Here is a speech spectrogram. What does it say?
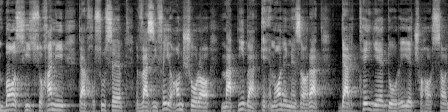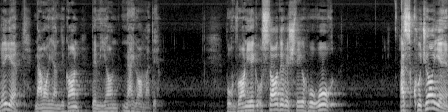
باز هیچ سخنی در خصوص وظیفه آن شورا مبنی بر اعمال نظارت در طی دوره چهار ساله نمایندگان به میان نیامده. به عنوان یک استاد رشته حقوق از کجای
